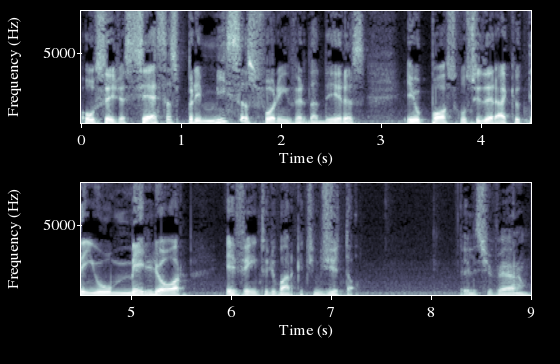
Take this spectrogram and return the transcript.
Ou seja, se essas premissas forem verdadeiras, eu posso considerar que eu tenho o melhor evento de marketing digital. Eles tiveram?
